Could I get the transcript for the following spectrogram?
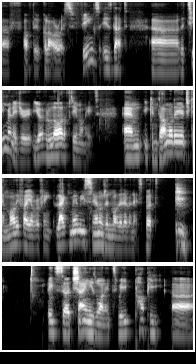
uh, of the ColorOS things is that uh, the team manager. You have a lot of team on it, and you can download it. You can modify everything, like maybe CyanogenMod 11s, but it's a Chinese one. It's really poppy uh,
